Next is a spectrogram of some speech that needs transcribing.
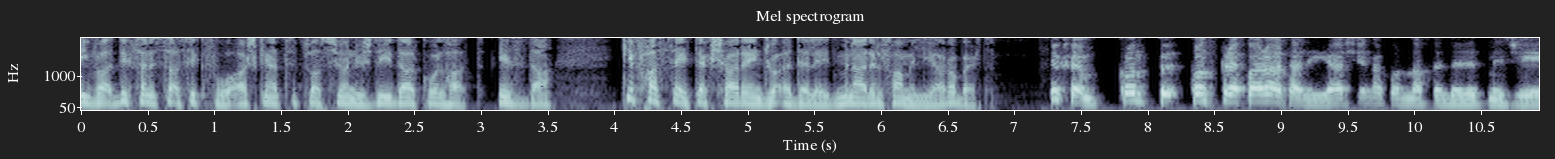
Iva, dik se nistaqsik fuqha għax kienet sitwazzjoni ġdida għal kulħadd. Iżda, kif ħassejtek xahrejn ġo Adelaide mingħajr il-familja, Robert? Ifhem, kont preparat għalija għax jiena kont naf li ridt niġi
